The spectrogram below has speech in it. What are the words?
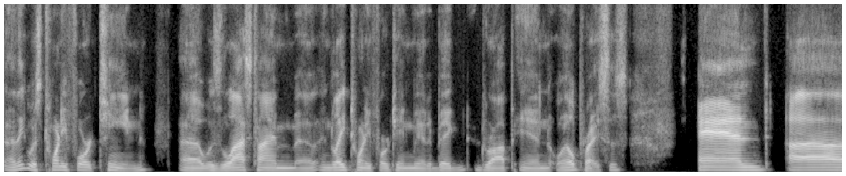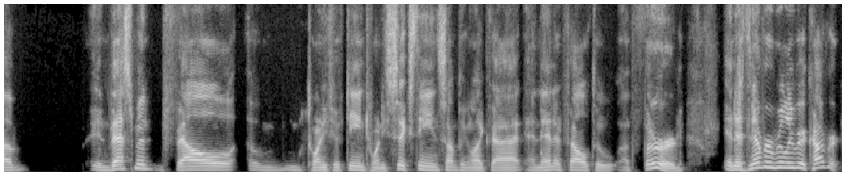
I think it was 2014, uh, was the last time uh, in late 2014, we had a big drop in oil prices. And uh, investment fell um, 2015, 2016, something like that. And then it fell to a third and it's never really recovered.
